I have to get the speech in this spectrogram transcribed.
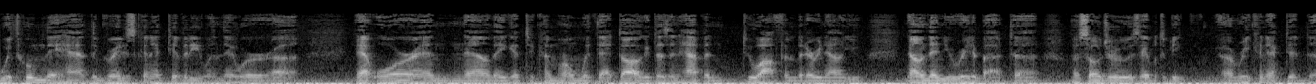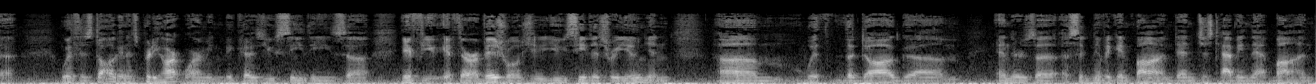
with whom they had the greatest connectivity when they were uh, at war, and now they get to come home with that dog. It doesn't happen too often, but every now you now and then you read about a soldier who is able to be reconnected with his dog, and it's pretty heartwarming because you see these. Uh, if you if there are visuals, you you see this reunion um, with the dog. Um, and there's a, a, significant bond, and just having that bond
